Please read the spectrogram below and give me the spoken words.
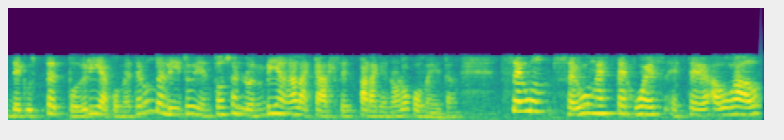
de que usted podría cometer un delito y entonces lo envían a la cárcel para que no lo cometan. Según, según este juez, este abogado,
